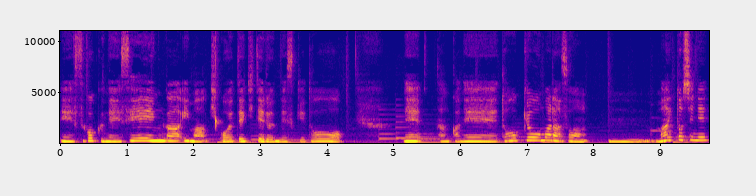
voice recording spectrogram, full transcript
えーすごくね声援が今聞こえてきてるんですけどねなんかね東京マラソン、うん、毎年ね、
